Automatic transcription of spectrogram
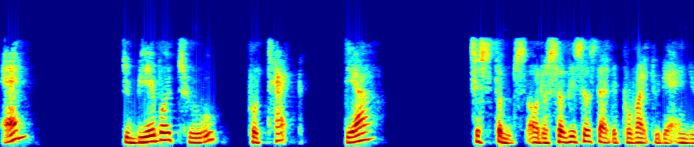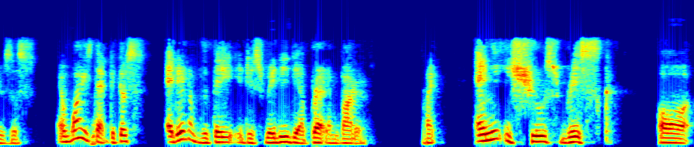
and to be able to protect their systems or the services that they provide to their end users. And why is that? Because at the end of the day, it is really their bread and butter, right? Any issues, risk, or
